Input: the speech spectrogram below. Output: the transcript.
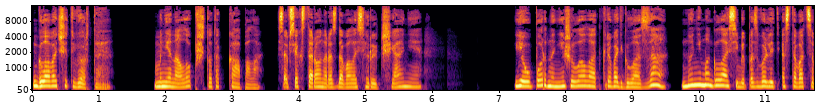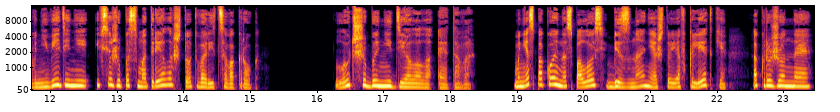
Глава четвертая. Мне на лоб что-то капало. Со всех сторон раздавалось рычание. Я упорно не желала открывать глаза, но не могла себе позволить оставаться в неведении и все же посмотрела, что творится вокруг. Лучше бы не делала этого. Мне спокойно спалось без знания, что я в клетке, окружённая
